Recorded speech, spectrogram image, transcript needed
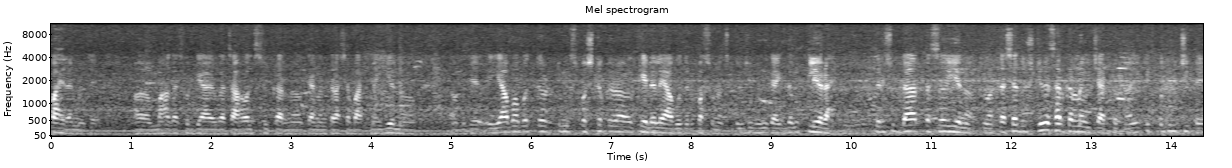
पाहायला मिळतंय महागासवर्गीय आयोगाचा अहवाल स्वीकारणं त्यानंतर अशा बातम्या येणं म्हणजे याबाबत तर तुम्ही स्पष्ट कर केलेलं आहे अगोदरपासूनच. तुमची भूमिका एकदम क्लिअर आहे. तरीसुद्धा तसं येणं किंवा तशा दृष्टीनं सरकारनं विचार करणं हे कितपत उचित आहे?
